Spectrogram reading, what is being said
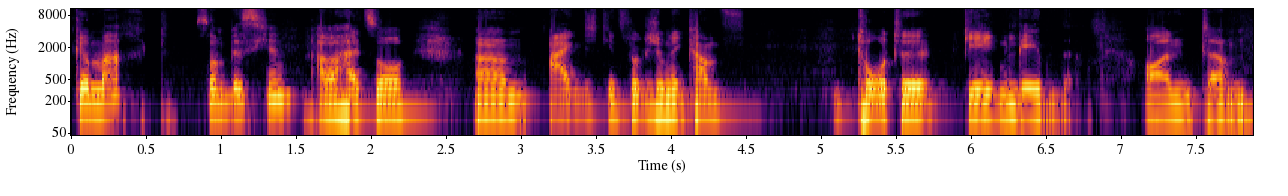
gemacht, so ein bisschen. Aber halt so, ähm, eigentlich geht's wirklich um den Kampf Tote gegen Lebende. Und ähm,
